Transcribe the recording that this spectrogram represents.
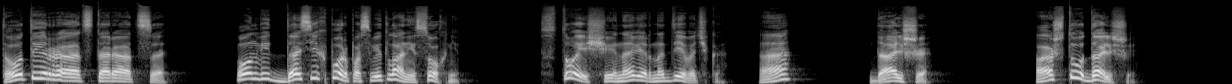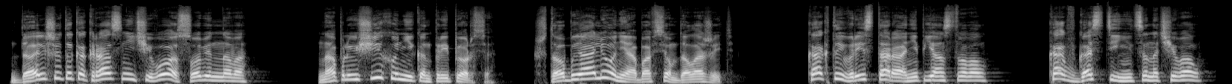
Тот и рад стараться. Он ведь до сих пор по Светлане сохнет. Стоящая, наверное, девочка, а? Дальше. А что дальше? Дальше-то как раз ничего особенного. На плющиху Никон приперся, чтобы Алене обо всем доложить. Как ты в ресторане пьянствовал? Как в гостинице ночевал?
